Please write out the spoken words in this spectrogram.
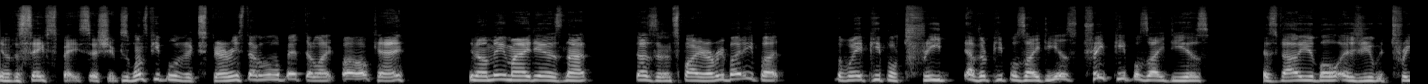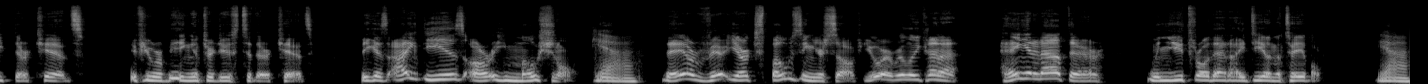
you know, the safe space issue. Because once people have experienced that a little bit, they're like, well, okay, you know, maybe my idea is not doesn't inspire everybody, but the way people treat other people's ideas, treat people's ideas as valuable as you would treat their kids if you were being introduced to their kids. Because ideas are emotional. Yeah. They are very, you're exposing yourself. You are really kind of hanging it out there when you throw that idea on the table. Yeah.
